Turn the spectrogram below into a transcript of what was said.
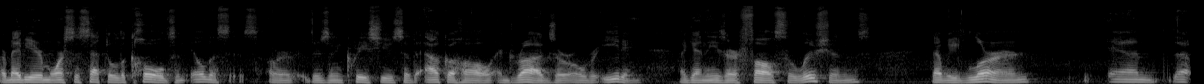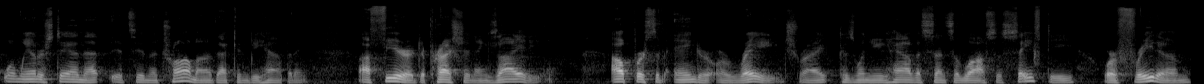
or maybe you're more susceptible to colds and illnesses, or there's an increased use of alcohol and drugs or overeating. Again, these are false solutions that we've learned, and that when we understand that it's in the trauma that can be happening. Uh, fear, depression, anxiety, outbursts of anger or rage, right? Because when you have a sense of loss of safety or freedom,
